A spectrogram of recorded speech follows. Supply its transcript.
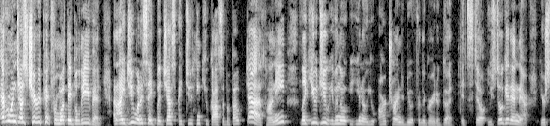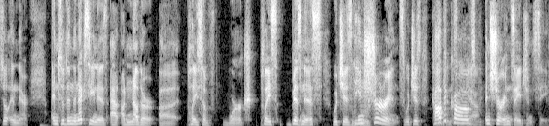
everyone does cherry pick from what they believe in. And I do want to say, but Jess, I do think you gossip about death, honey, like you do, even though you know you are trying to do it for the greater good. It's still you still get in there. You're still in there. And so then the next scene is at another uh, place of work, place business, which is the Mhm. insurance, which is Cobbett Agency, Cove's yeah. insurance agency.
